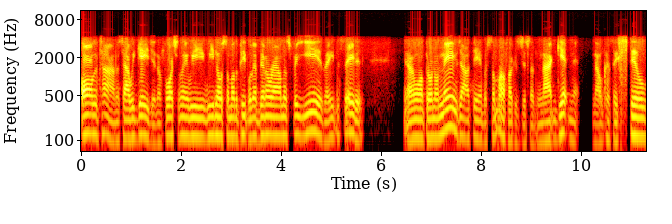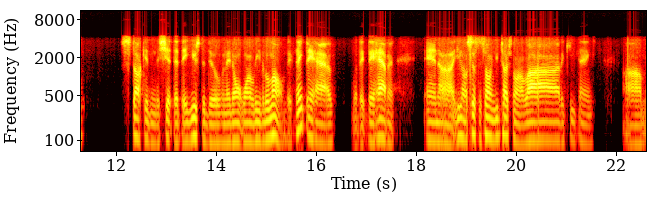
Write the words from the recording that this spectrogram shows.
all the time. That's how we gauge it. Unfortunately, we we know some other people that have been around us for years. I hate to say this. You know, I don't want to throw no names out there, but some motherfuckers just are not getting it. Know, because they still stuck in the shit that they used to do, and they don't want to leave it alone. They think they have, but they they haven't. And uh, you know, Sister Sonia, you touched on a lot of key things. Um,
